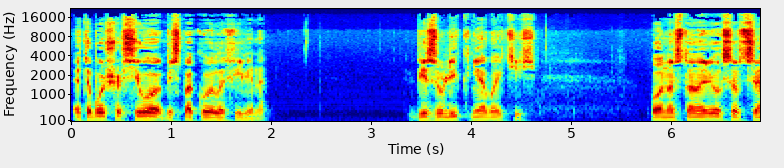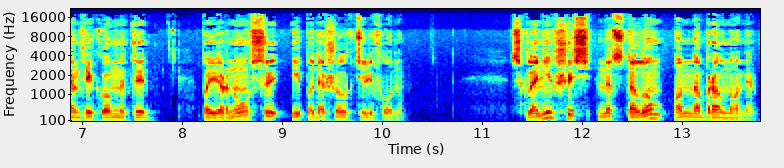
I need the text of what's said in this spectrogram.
Это больше всего беспокоило Филина. Без улик не обойтись. Он остановился в центре комнаты, повернулся и подошел к телефону. Склонившись над столом, он набрал номер.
